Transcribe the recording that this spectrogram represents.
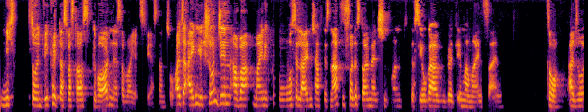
nicht so entwickelt, dass was draus geworden ist, aber jetzt wäre es dann so. Also eigentlich schon Gin, aber meine große Leidenschaft ist nach wie vor das Dolmetschen und das Yoga wird immer meins sein. So, also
